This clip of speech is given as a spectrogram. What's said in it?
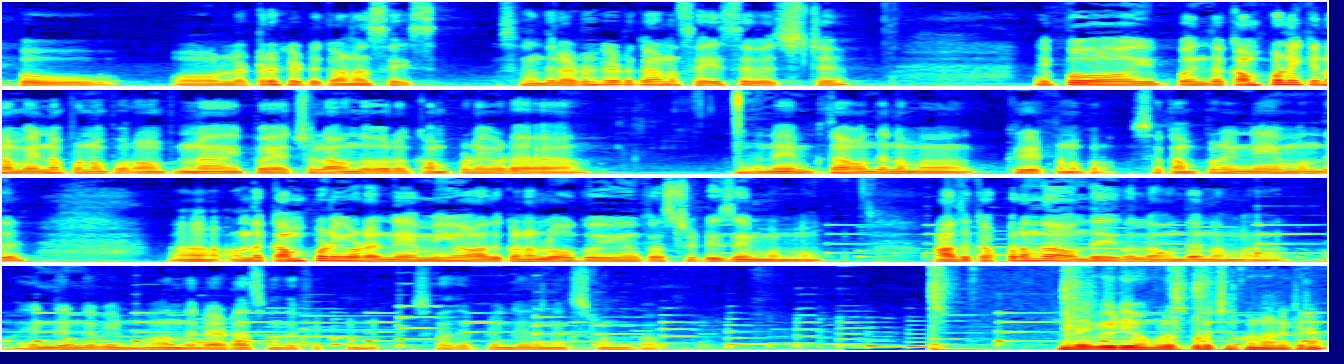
இப்போது லெட்டர் ஹெட்டுக்கான சைஸ் ஸோ இந்த லெட்டர் ஹெட்டுக்கான சைஸை வச்சுட்டு இப்போது இப்போ இந்த கம்பெனிக்கு நம்ம என்ன பண்ண போகிறோம் அப்படின்னா இப்போ ஆக்சுவலாக வந்து ஒரு கம்பெனியோட நேமுக்கு தான் வந்து நம்ம க்ரியேட் பண்ண போகிறோம் ஸோ கம்பெனி நேம் வந்து அந்த கம்பெனியோட நேமையும் அதுக்கான லோகோவையும் ஃபஸ்ட்டு டிசைன் பண்ணும். அதுக்கப்புறம் தான் வந்து இதில் வந்து நம்ம எங்கெங்கே வேணுமோ அந்த டேட்டாஸ் வந்து ஃபிட் பண்ணணும் ஸோ அது எப்படிங்கிறது நெக்ஸ்ட் வந்து பார்ப்போம். இந்த வீடியோ உங்களுக்கு பிடிச்சிருக்குன்னு நினைக்கிறேன்.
